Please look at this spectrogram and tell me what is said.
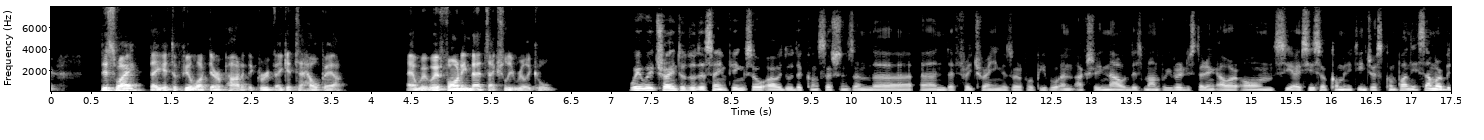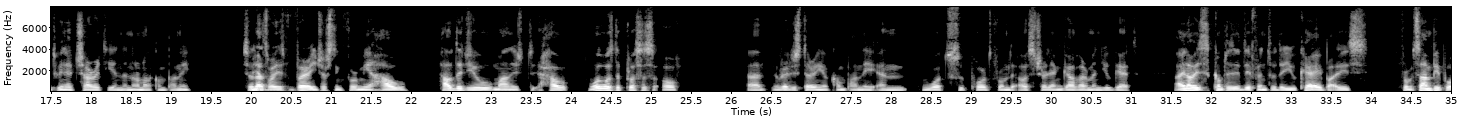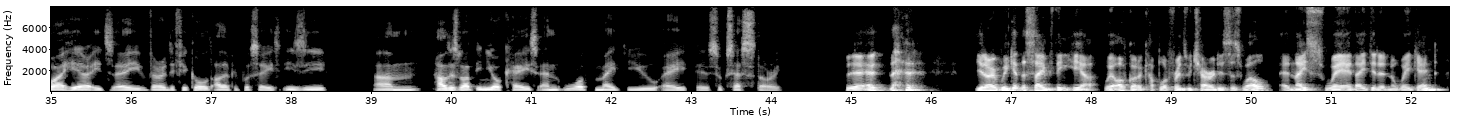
this way they get to feel like they're a part of the group they get to help out. And we're finding that's actually really cool We we're trying to do the same thing. So I do the concessions and uh, and the free training as well for people. And actually now this month we're registering our own CIC, so community interest company, somewhere between a charity and a normal company. So Yep. that's why it's very interesting for me. How how did you manage to how what was the process of uh, registering a company and what support from the Australian government you get? I know it's completely different to the UK, but it's from some people I hear it's a very difficult. Other people say it's easy. Um, how does that in your case, and what made you a, a success story? Yeah, it, you know, we get the same thing here. Where I've got a couple of friends with charities as well, and they swear they did it in a weekend.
